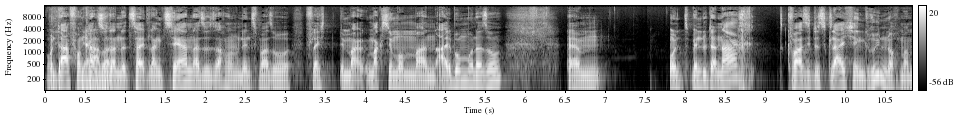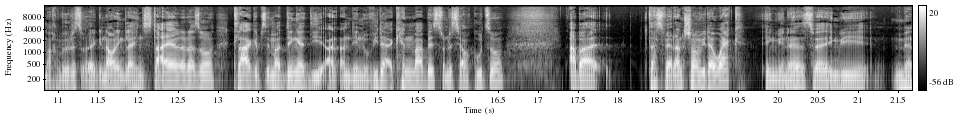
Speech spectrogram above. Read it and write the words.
Und davon Ja, kannst du dann eine Zeit lang zehren, also sagen wir, man nennt es mal so, vielleicht im Ma- Maximum mal ein Album oder so. Ähm, und wenn du danach quasi das gleiche in grün nochmal machen würdest oder genau den gleichen Style oder so, klar gibt es immer Dinge, die, an, an denen du wiedererkennbar bist und das ist ja auch gut so, aber das wäre dann schon wieder wack irgendwie, ne? Das wäre irgendwie Ja,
